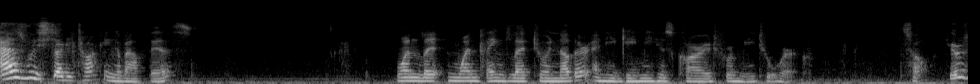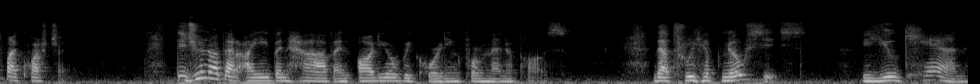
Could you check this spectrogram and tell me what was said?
as we started talking about this, one, lit, one thing led to another, and he gave me his card for me to work. So here's my question. Did you know that I even have an audio recording for menopause? That through hypnosis, you can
